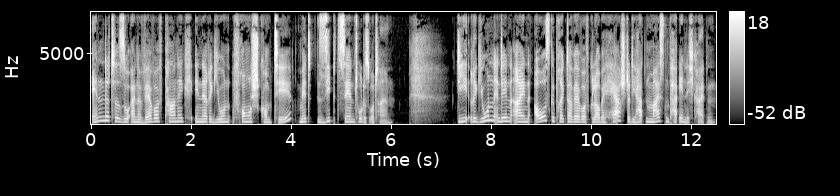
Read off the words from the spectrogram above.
endete so eine Werwolf-Panik in der Region Franche-Comté mit 17 Todesurteilen. Die Regionen, in denen ein ausgeprägter Werwolfglaube herrschte, die hatten meist ein paar Ähnlichkeiten.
